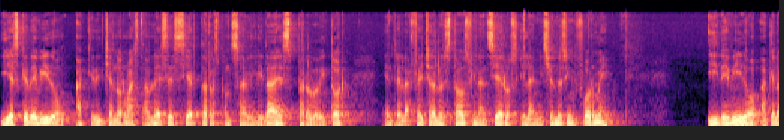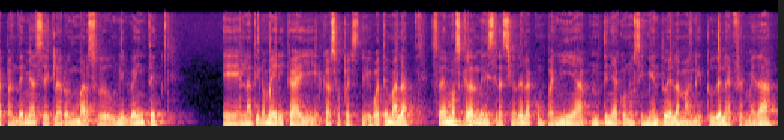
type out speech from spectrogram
y es que debido a que dicha norma establece ciertas responsabilidades para el auditor entre la fecha de los estados financieros y la emisión de ese informe, y debido a que la pandemia se declaró en marzo de 2020 en Latinoamérica y el caso pues, de Guatemala, sabemos que la administración de la compañía no tenía conocimiento de la magnitud de la enfermedad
